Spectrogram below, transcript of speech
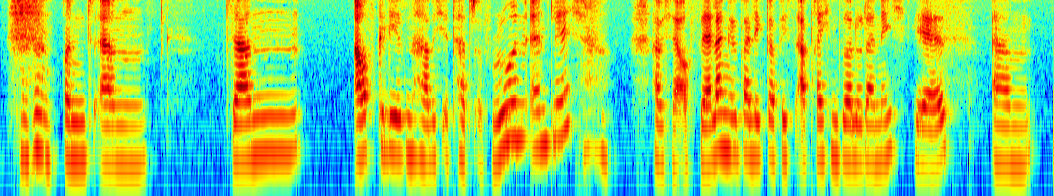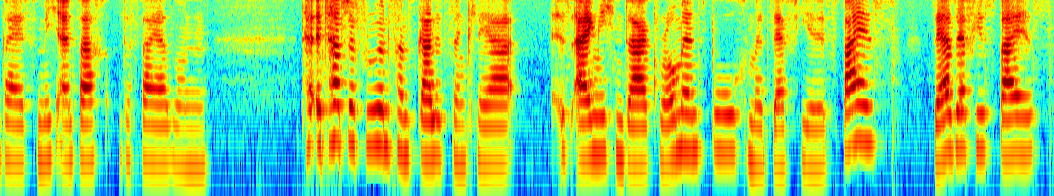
Und ähm, dann ausgelesen habe ich A Touch of Ruin endlich. Habe ich ja auch sehr lange überlegt, ob ich es abbrechen soll oder nicht. Yes. Ähm, weil für mich einfach, das war ja so ein A Touch of Ruin von Scarlett Sinclair ist eigentlich ein Dark Romance Buch mit sehr viel Spice, sehr, sehr viel Spice.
